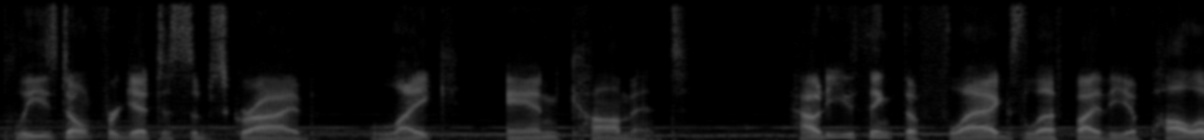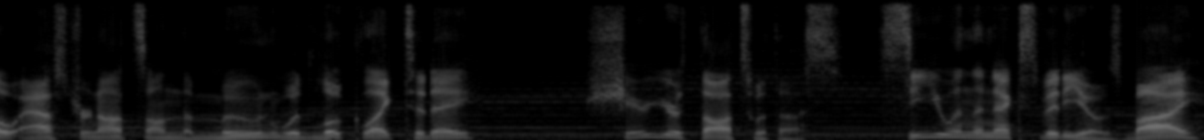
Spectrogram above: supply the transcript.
please don't forget to subscribe, like, and comment. How do you think the flags left by the Apollo astronauts on the moon would look like today? Share your thoughts with us. See you in the next videos. Bye.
